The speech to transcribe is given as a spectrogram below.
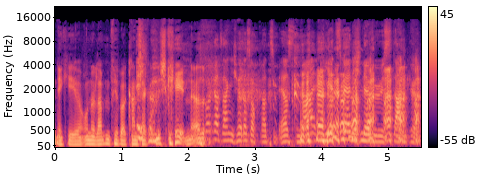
Niki, ohne Lampenfieber kann es ja gar nicht gehen. Ne? Also, ich wollte gerade sagen, ich höre das auch gerade zum ersten Mal. Jetzt werde ich nervös, danke.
